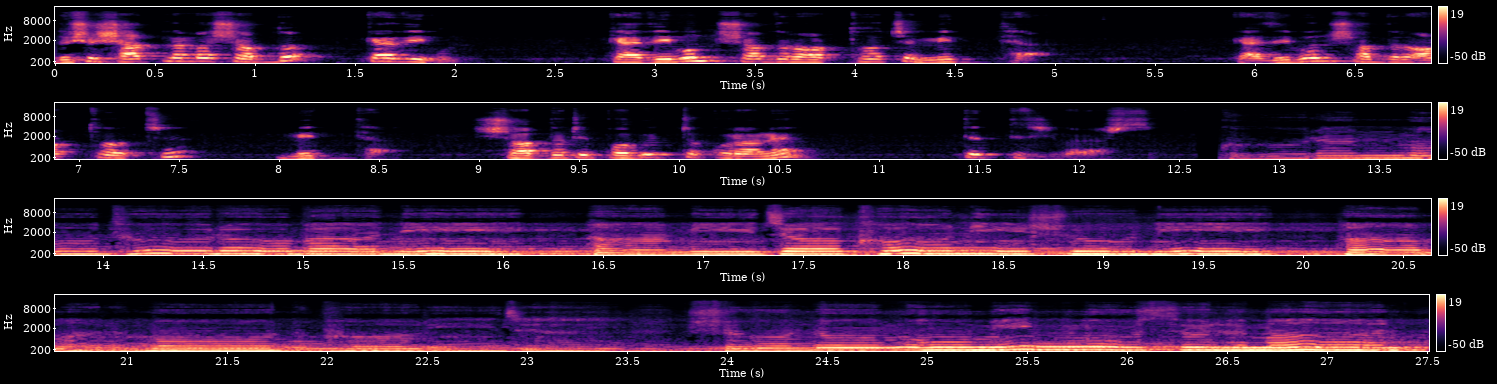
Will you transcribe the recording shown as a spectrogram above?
দুশো সাত নম্বর শব্দ ক্যাদিবুন ক্যাদিবুন শব্দের অর্থ হচ্ছে মিথ্যা। ক্যাজিবুন শব্দের অর্থ হচ্ছে মিথ্যা। শব্দটি পবিত্র কোরআনে তেত্রিশ বার আসছে। কোরআন মধুর বাণী, আমি যখনই শুনি, আমার মন ভরে যায়। শোনো মুমিন মুসলমান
